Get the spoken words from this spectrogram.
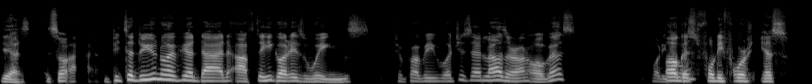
Yes. So, uh, Peter, do you know if your dad, after he got his wings, to probably what you said last around August? 44? August 44th, yes.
